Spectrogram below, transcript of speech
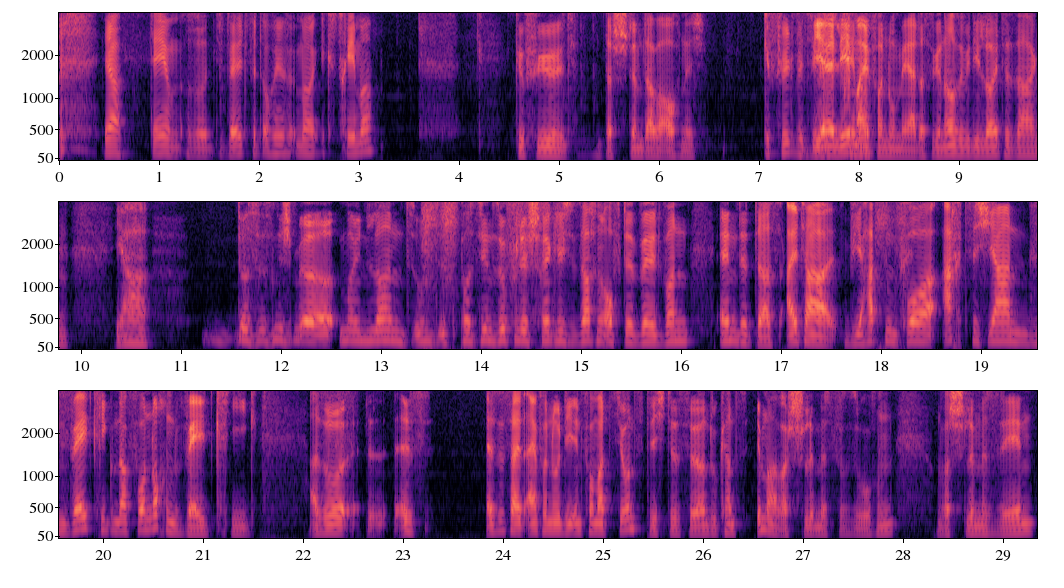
ja, damn. Also die Welt wird auch immer extremer. Gefühlt. Das stimmt aber auch nicht. Gefühlt wird sie Wir erleben extremer. einfach nur mehr. Das ist genauso wie die Leute sagen, ja, das ist nicht mehr mein Land und es passieren so viele schreckliche Sachen auf der Welt. Wann endet das? Alter, wir hatten vor 80 Jahren einen Weltkrieg und davor noch einen Weltkrieg. Also es, es ist halt einfach nur die Informationsdichte und du kannst immer was Schlimmes suchen und was Schlimmes sehen.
